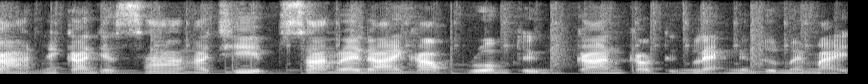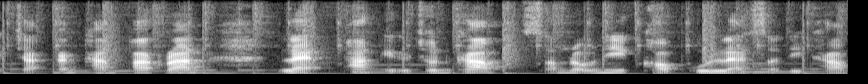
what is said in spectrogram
กาสในการจะสร้างอาชีพสร้างรายได้ครับ รวมถึงการเข้าถึงแหล่งเงินทุนใหม่ๆ จากทั้งทางภาครัฐและภาคเอกชนครับสำหรับวันนี้ขอบคุณและสวัสดีครับ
